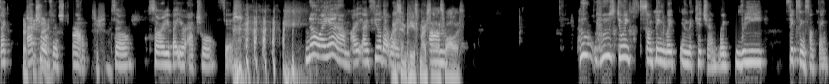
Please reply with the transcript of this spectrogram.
That That's actual fish count. So So sorry about your actual fish. no, I am. I, I feel that way. Rest in peace, Marcellus Um, Wallace. Who who's doing something like in the kitchen, like re fixing something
